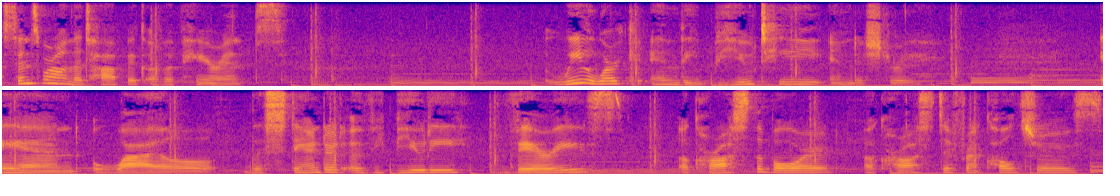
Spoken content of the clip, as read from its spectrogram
Since we're on the topic of appearance we work in the beauty industry. And while the standard of beauty varies across the board, across different cultures,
